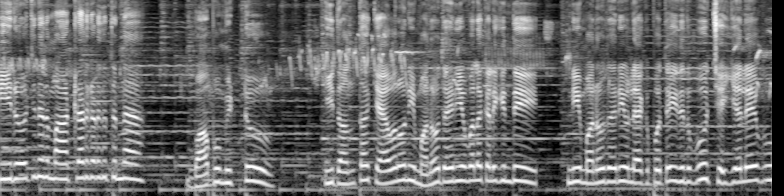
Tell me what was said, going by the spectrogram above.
ఈరోజు నేను మాట్లాడగలుగుతున్నా. బాబు మిట్టు ఇదంతా కేవలం నీ మనోధైర్యం వల్ల కలిగింది. నీ మనోధైర్యం లేకపోతే ఇది నువ్వు చెయ్యలేవు.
